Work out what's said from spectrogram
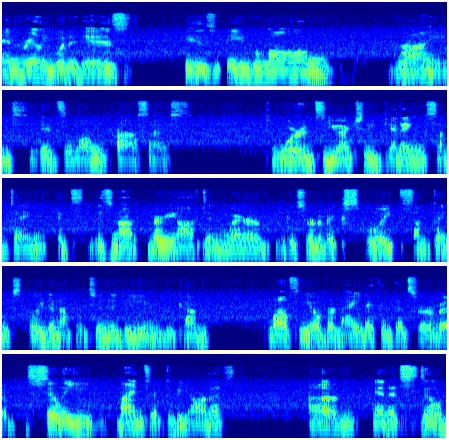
and really what it is is a long grind. It's a long process towards you actually getting something. It's it's not very often where you could sort of exploit something, exploit an opportunity, and become wealthy overnight. I think that's sort of a silly mindset, to be honest. Um, and it's still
